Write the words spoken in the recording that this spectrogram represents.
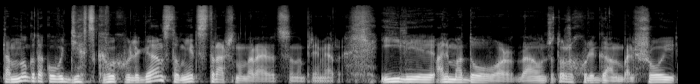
Там много такого детского хулиганства, мне это страшно нравится, например. Или Альмадовар, да, он же тоже хулиган большой.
